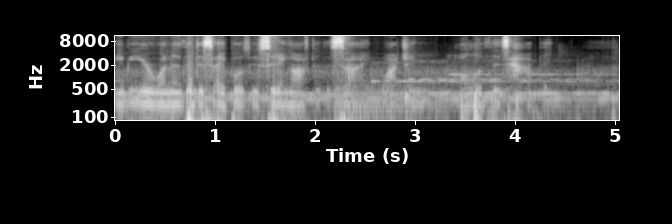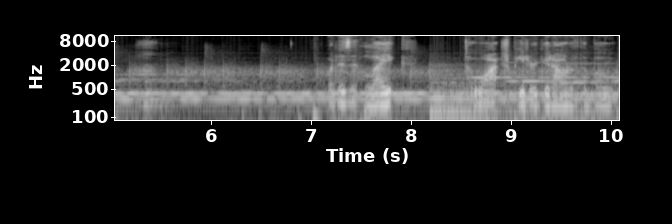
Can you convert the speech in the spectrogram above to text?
Maybe you're one of the disciples who's sitting off to the side watching all of this happen. Um, what is it like to watch Peter get out of the boat?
